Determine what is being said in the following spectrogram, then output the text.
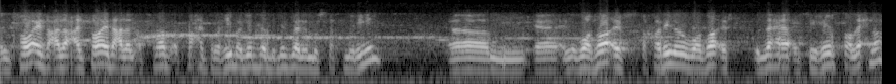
الفوائد على الفوائد على الأفراد أصبحت رهيبة جدا بالنسبة للمستثمرين الوظائف تقارير الوظائف كلها في غير صالحنا.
